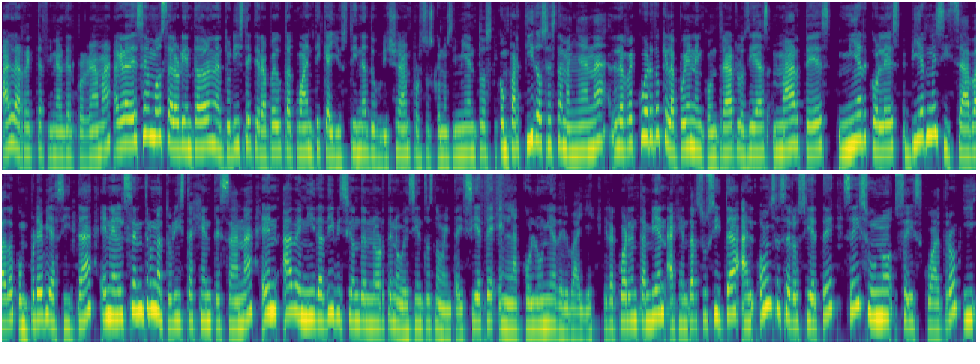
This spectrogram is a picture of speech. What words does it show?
a la recta final del programa. Agradecemos a la orientadora naturista y terapeuta cuántica Justina Dubrichan por sus conocimientos compartidos esta mañana. Les recuerdo que la pueden encontrar los días martes, miércoles, viernes y sábado con previa cita en el Centro Naturista Gente Sana en Avenida División del Norte 997 en la Colonia del Valle. Y recuerden también agendar su cita al 1107-6164 y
